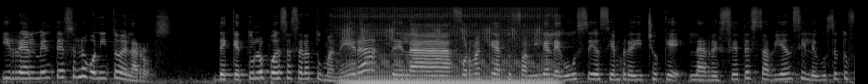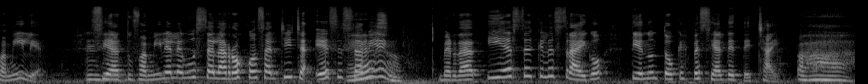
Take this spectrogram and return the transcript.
Y realmente eso es lo bonito del arroz. De que tú lo puedes hacer a tu manera, de la forma que a tu familia le guste. Yo siempre he dicho que la receta está bien si le gusta a tu familia. Si a tu familia le gusta el arroz con salchicha, ese está Eso. bien, ¿verdad? Y este que les traigo tiene un toque especial de té chai. Ah,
